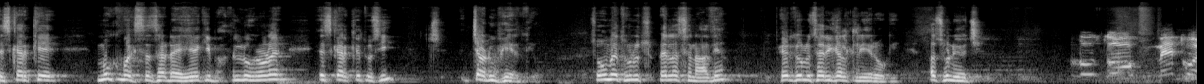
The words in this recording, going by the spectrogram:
ਇਸ ਕਰਕੇ ਮੁੱਖ ਮਕਸਦ ਸਾਡਾ ਇਹ ਹੈ ਕਿ ਬਾਦਲ ਨੂੰ ਹਰਾਉਣਾ ਇਸ ਕਰਕੇ ਤੁਸੀਂ ਝ- ਝਾੜੂ ਫੇਰ ਦਿਓ। ਸੋ ਮੈਂ ਤੁਹਾਨੂੰ ਪਹਿਲਾਂ ਸੁਣਾ ਦਿਆਂ, ਫਿਰ ਤੁਹਾਨੂੰ ਸਾਰੀ ਗੱਲ ਕਲੀਅਰ ਹੋਗੀ ਆ ਸੁਣਿਓ ਜੀ। ਦੋਸਤੋ, ਮੈਂ ਤੁਹਾਡਾ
